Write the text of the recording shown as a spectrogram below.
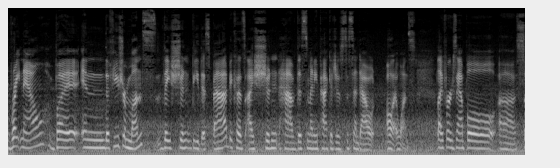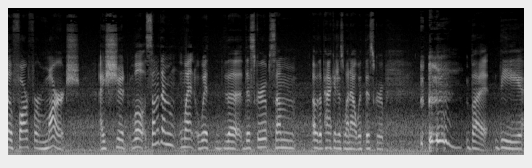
right now, but in the future months, they shouldn't be this bad because I shouldn't have this many packages to send out all at once. Like for example, uh, so far for March, I should, well, some of them went with the this group, some of the packages went out with this group, but the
